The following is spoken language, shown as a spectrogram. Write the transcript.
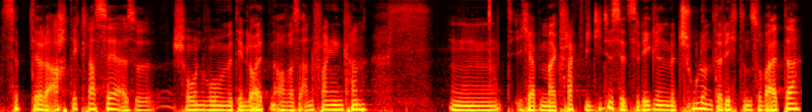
siebte oder achte Klasse, also schon, wo man mit den Leuten auch was anfangen kann. Und ich habe mal gefragt, wie die das jetzt regeln mit Schulunterricht und so weiter.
